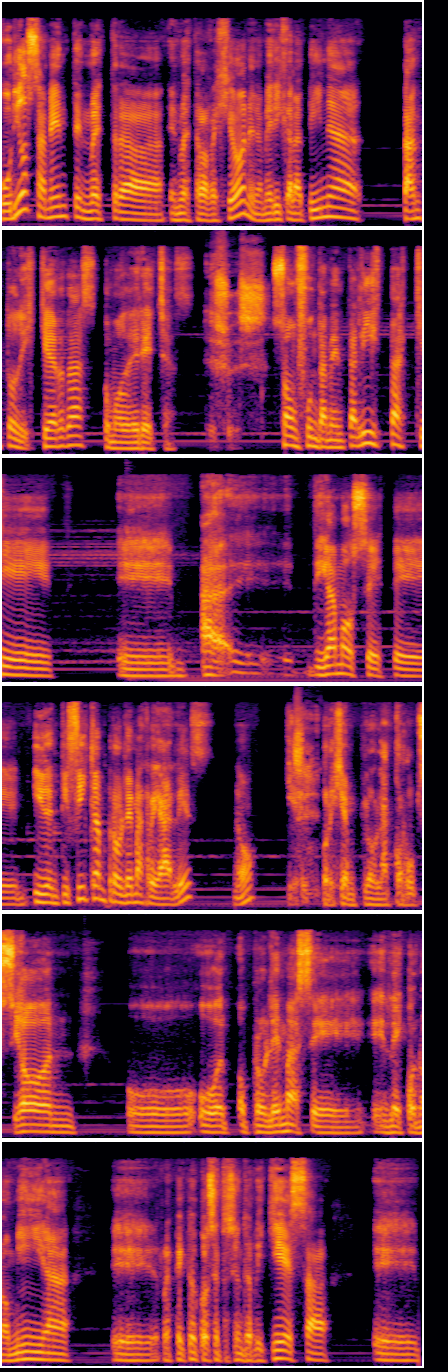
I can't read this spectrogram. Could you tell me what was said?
curiosamente, en nuestra, en nuestra región, en América Latina, tanto de izquierdas como de derechas. Eso es. Son fundamentalistas que, eh, digamos, este, identifican problemas reales, ¿no? Por ejemplo, la corrupción o, problemas eh, en la economía respecto a concentración de riqueza, eh,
